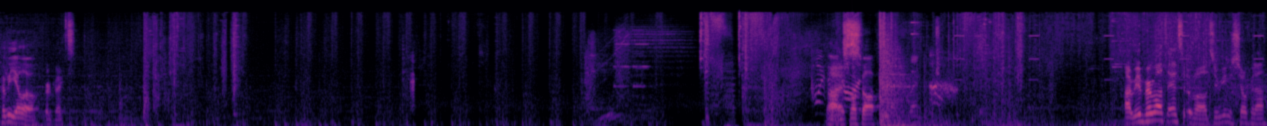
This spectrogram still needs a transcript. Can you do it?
Could be yellow. Perfect. Oh, Nice. smoked off. Alright, we have very well to answer the ball, so we can just show for now.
